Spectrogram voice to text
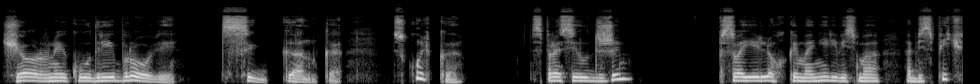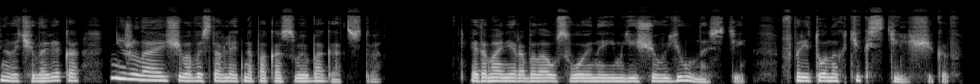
черные кудри и брови? Цыганка. Сколько? Спросил Джим в своей легкой манере весьма обеспеченного человека, не желающего выставлять на показ свое богатство. Эта манера была усвоена им еще в юности, в притонах текстильщиков,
